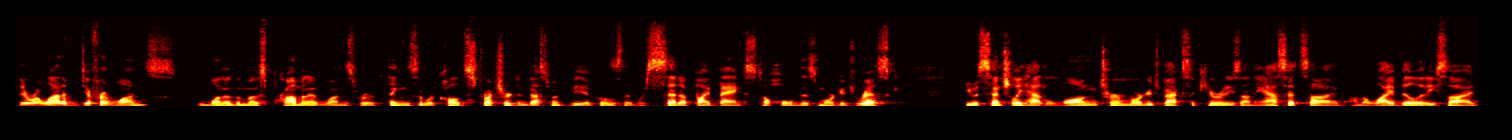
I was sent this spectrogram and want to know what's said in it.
There were a lot of different ones. One of the most prominent ones were things that were called structured investment vehicles that were set up by banks to hold this mortgage risk. You essentially had long term mortgage backed securities on the asset side. On the liability side,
